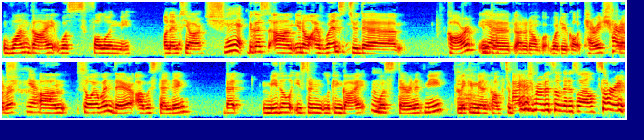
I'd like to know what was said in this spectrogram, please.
one guy was following me on MTR. Shit. because um, you know I went to the car in Yeah. the I don't know what, do you call it carriage, Carriage, whatever. yeah. Um, so I went there. I was standing. That Middle Eastern looking guy was staring at me, making me uncomfortable. Hmm. I just remembered something as well. Sorry.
